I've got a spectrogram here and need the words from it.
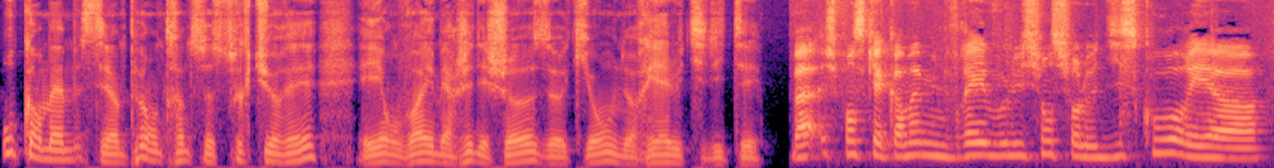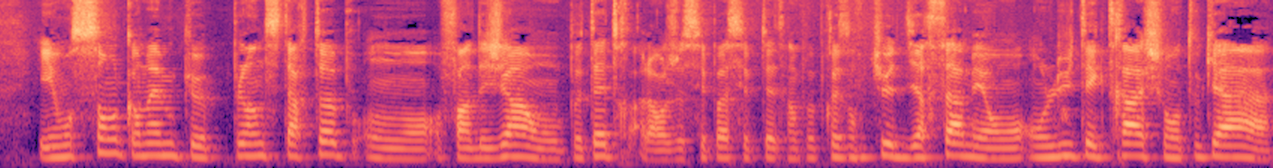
ou quand même c'est un peu en train de se structurer et on voit émerger des choses qui ont une réelle utilité bah, je pense qu'il y a quand même une vraie évolution sur le discours et, euh, et on sent quand même que plein de startups ont, enfin déjà, on peut-être, alors je sais pas, c'est peut-être un peu présomptueux de dire ça, mais on, lutte avec trash ou en tout cas,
